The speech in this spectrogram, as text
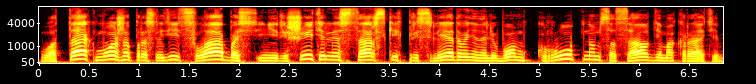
Вот так можно проследить слабость и нерешительность царских преследований на любом крупном социал-демократе.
